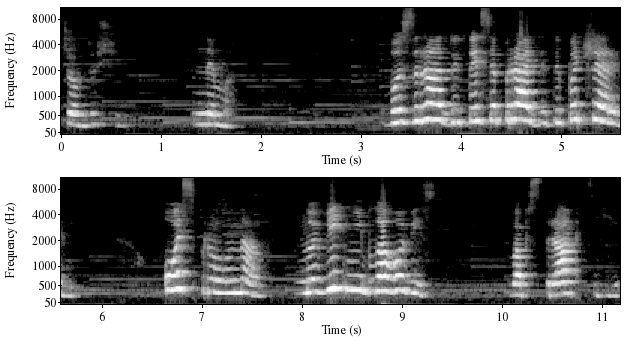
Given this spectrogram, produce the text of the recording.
що в душі нема. Возрадуйтеся, прадіди печерні, ось пролунав новітній благовіст в абстракції,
